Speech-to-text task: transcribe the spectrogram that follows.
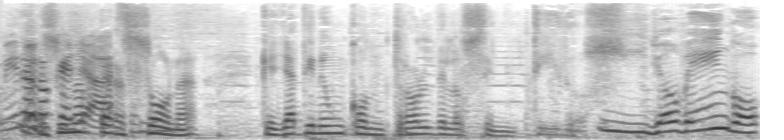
Mira lo es que una ella hace. Que ya tiene un control de los sentidos. Y yo vengo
